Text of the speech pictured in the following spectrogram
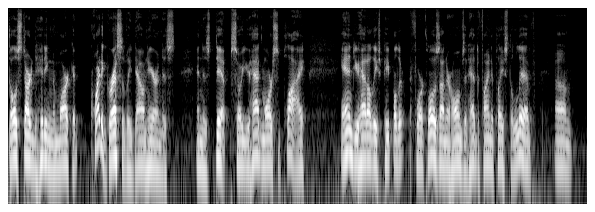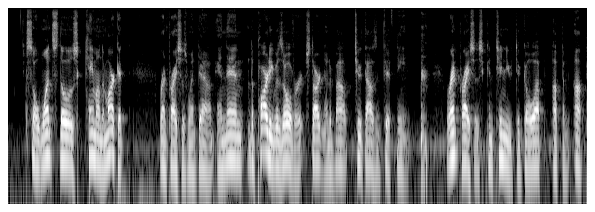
those started hitting the market quite aggressively down here in this in this dip. So you had more supply and you had all these people that foreclosed on their homes that had to find a place to live. Um, so once those came on the market, rent prices went down. And then the party was over starting at about 2015. Rent prices continued to go up, up, and up.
